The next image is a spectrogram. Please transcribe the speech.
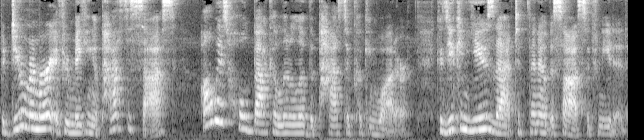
But do remember if you're making a pasta sauce, always hold back a little of the pasta cooking water because you can use that to thin out the sauce if needed.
